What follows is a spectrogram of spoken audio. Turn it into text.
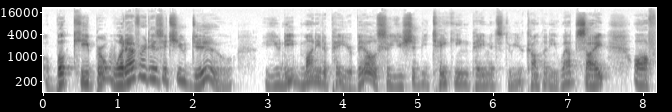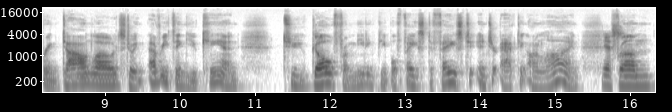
a bookkeeper, whatever it is that you do, you need money to pay your bills. So you should be taking payments through your company website, offering downloads, doing everything you can to go from meeting people face to face to interacting online, yes. from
